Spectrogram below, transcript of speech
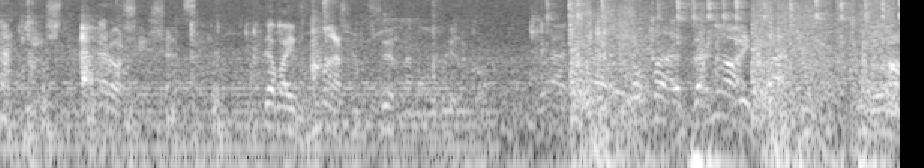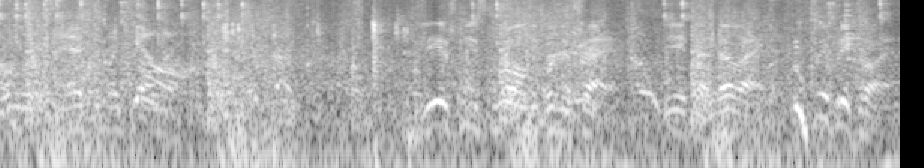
Отлично, хорошие шансы. Давай вмажем жирному ублюдку. Так, парни, за мной! Не нужно этого делать. Лишний ствол не помешает. Вита, давай, мы прикроем.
